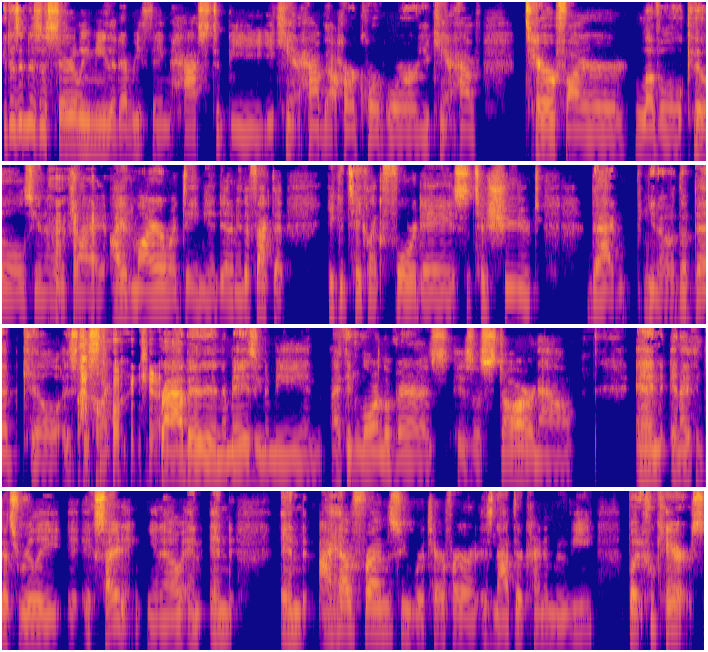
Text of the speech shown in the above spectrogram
it doesn't necessarily mean that everything has to be you can't have that hardcore horror. You can't have terrifier level kills, you know, which I I admire what Damien did. I mean, the fact that he could take like four days to shoot that, you know, the bed kill is just oh, like oh, yeah. rabid and amazing to me. And I think Lauren LaVera is, is a star now, and and I think that's really exciting, you know, and and and I have friends who were Terrifier is not their kind of movie, but who cares?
